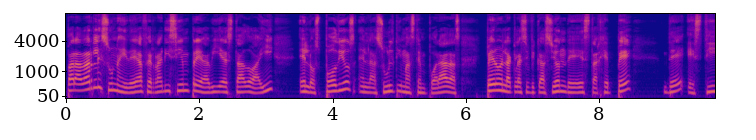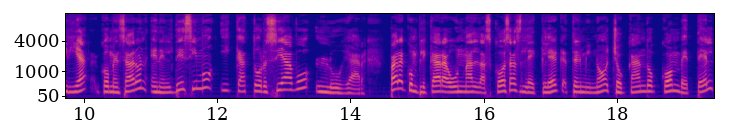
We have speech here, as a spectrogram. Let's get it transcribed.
Para darles una idea, Ferrari siempre había estado ahí en los podios en las últimas temporadas, pero en la clasificación de esta GP de Estiria comenzaron en el décimo y catorceavo lugar. Para complicar aún más las cosas, Leclerc terminó chocando con Vettel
